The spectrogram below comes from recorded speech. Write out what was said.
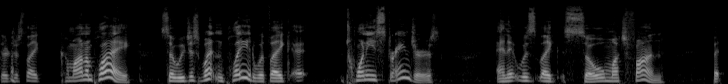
they're just like, "Come on and play." So we just went and played with like uh, twenty strangers, and it was like so much fun. But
